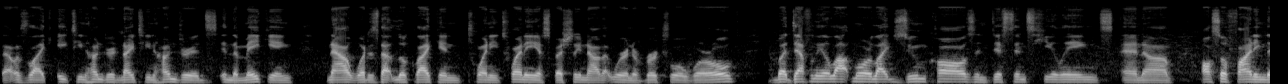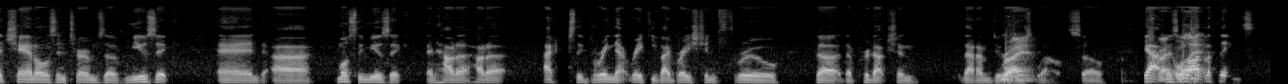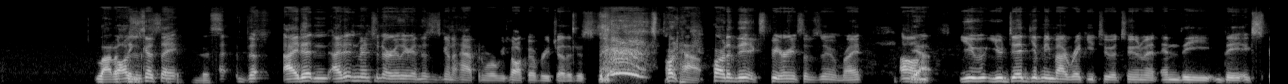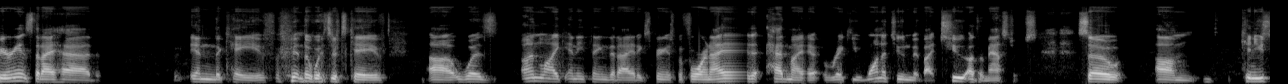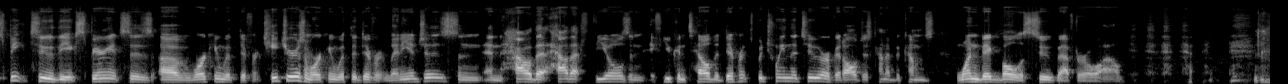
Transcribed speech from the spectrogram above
that was like 1800 1900s in the making now what does that look like in 2020 especially now that we're in a virtual world but definitely a lot more like zoom calls and distance healings and um, also finding the channels in terms of music and uh, mostly music and how to how to actually bring that reiki vibration through the the production that i'm doing right. as well so yeah right. there's well, a lot I, of things a lot of well, I was just gonna say the, I didn't I didn't mention earlier, and this is gonna happen where we talk over each other. Just part, part of the experience of Zoom, right? Um, yeah. You you did give me my Reiki two attunement, and the the experience that I had in the cave, in the wizard's cave, uh, was unlike anything that I had experienced before. And I had, had my Reiki one attunement by two other masters. So um, can you speak to the experiences of working with different teachers and working with the different lineages and, and how that how that feels? And if you can tell the difference between the two or if it all just kind of becomes one big bowl of soup after a while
